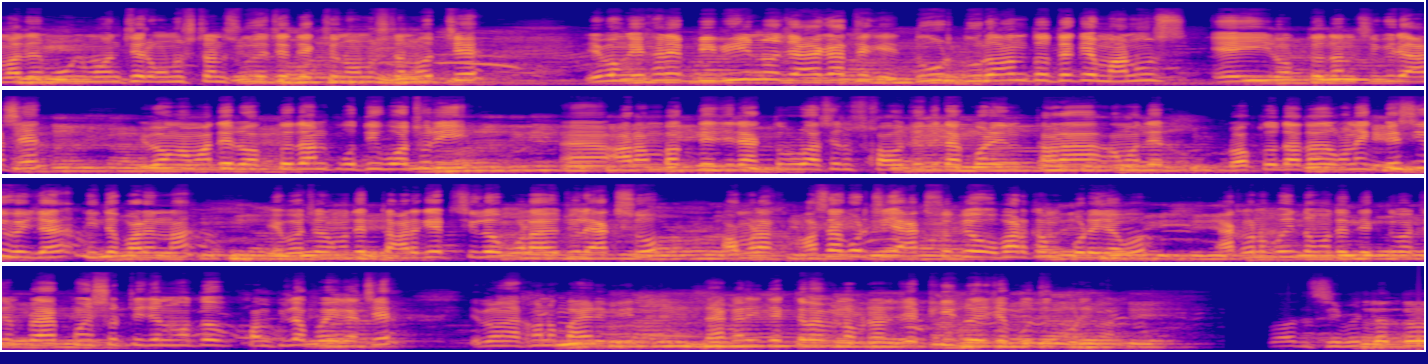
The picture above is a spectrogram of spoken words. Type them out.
আমাদের মূল মঞ্চের অনুষ্ঠান শুরু হয়েছে। দেখছেন অনুষ্ঠান হচ্ছে এবং এখানে বিভিন্ন জায়গা থেকে দূর দূরান্ত থেকে মানুষ এই রক্তদান শিবিরে আসেন এবং আমাদের রক্তদান প্রতি বছরই আহ, আরামবাগ যে ডাক্তারবাবু আসেন সহযোগিতা করেন। তারা আমাদের রক্তদাতা অনেক বেশি হয়ে যায় নিতে পারেন না। এবছর আমাদের টার্গেট ছিল বলা হয়েছিল একশো। আমরা আশা করছি একশোকে ওভারকাম করে যাব। এখনও পর্যন্ত আমাদের দেখতে পাচ্ছেন প্রায় পঁয়ষট্টি জন মতো ফর্ম ফিল হয়ে গেছে এবং এখনও বাইরে দেখারই দেখতে পাবেন আপনারা যে ভিড় রয়েছে প্রচুর পরিমাণ। শিবিরটা তো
